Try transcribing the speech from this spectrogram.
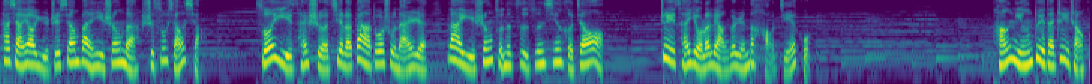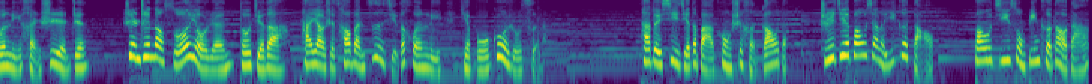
他想要与之相伴一生的是苏小小，所以才舍弃了大多数男人赖以生存的自尊心和骄傲，这才有了两个人的好结果。唐宁对待这场婚礼很是认真，认真到所有人都觉得他要是操办自己的婚礼也不过如此了。他对细节的把控是很高的，直接包下了一个岛，包机送宾客到达，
